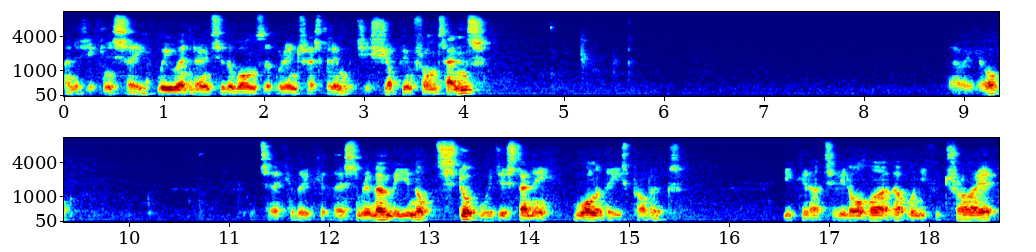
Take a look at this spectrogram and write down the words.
and as you can see we went down to the ones that we're interested in which is shopping front ends. There we go. Take a look at this and remember you're not stuck with just any one of these products. You can actually, if you don't like that one you could try it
